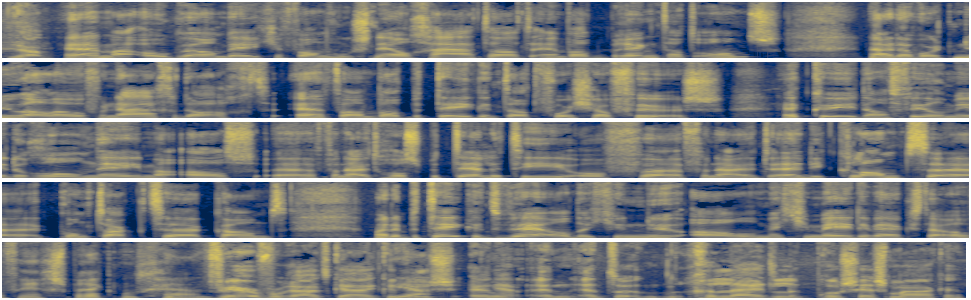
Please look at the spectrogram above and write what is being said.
Ja. Hè, maar ook wel een beetje van hoe snel gaat dat en wat brengt dat ons. Nou, daar wordt nu al over nagedacht. Hè, van wat betekent dat voor chauffeurs? Hè, kun je dan veel meer de rol nemen als eh, vanuit hospitality of eh, vanuit hè, die klantcontactkant. maar dat betekent wel dat je nu al met je medewerkers daarover in gesprek moet gaan. Ver vooruitkijken Ja. dus. En, Ja. en het een geleidelijk proces maken.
